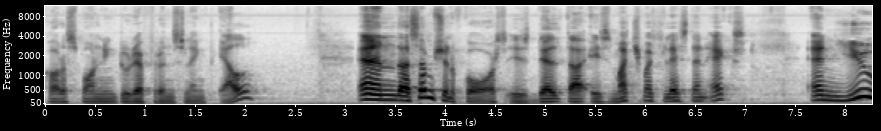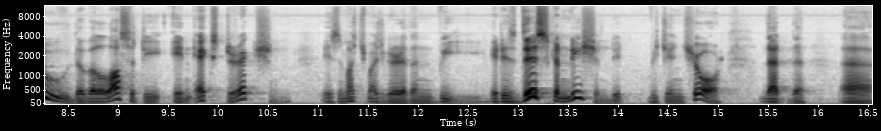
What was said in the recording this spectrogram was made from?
corresponding to reference length L. And the assumption of course, is delta is much much less than x and u the velocity in x direction is much much greater than v. It is this condition which ensure that the uh,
